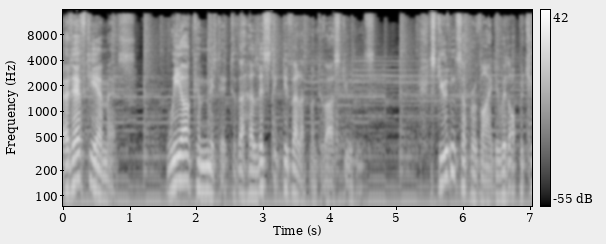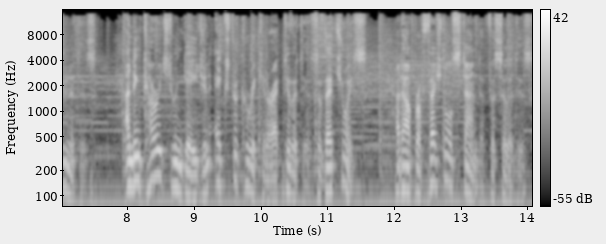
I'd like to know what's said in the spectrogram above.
At FTMS, we are committed to the holistic development of our students. Students are provided with opportunities and encouraged to engage in extracurricular activities of their choice at our professional standard facilities.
